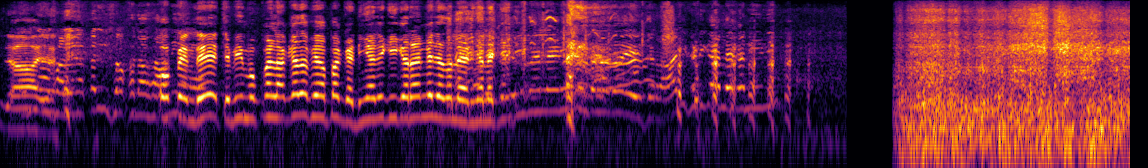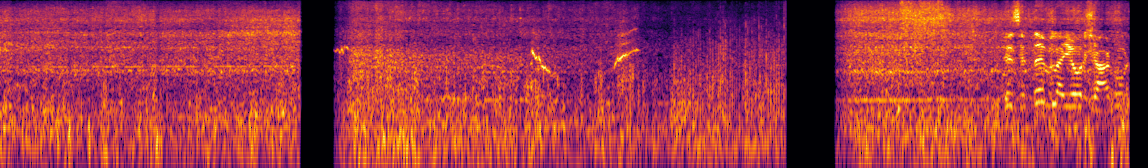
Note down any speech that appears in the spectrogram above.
ਜਾ ਯਾਰ। ਕਦੀ ਸੁੱਖ ਦਾ ਸਾਹ ਉਹ ਪਿੰਦੇ ਚ ਵੀ ਮੁੱਕਣ ਲੱਗ ਗਿਆ ਤਾਂ ਫਿਰ ਆਪਾਂ ਗੱਡੀਆਂ 'ਚ ਕੀ ਕਰਾਂਗੇ ਜਦੋਂ ਲੈਣੀਆਂ ਲੱਗੀ ਨਹੀਂ ਮੈਂ ਲੈਣੀ ਹੁੰਦਾ ਇਹ ਤੇ ਰਾਜ ਖੜੀ ਕਰ ਲੈ ਕਰਨੀ ਨਹੀਂ ਤੇ ਸਿੱਧੇ ਫਲਾਈਓਵਰ ਸ਼ਾਹਕੋਟ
